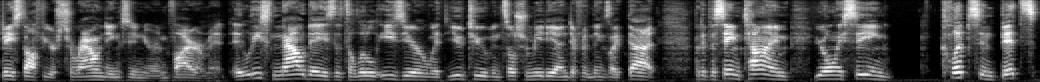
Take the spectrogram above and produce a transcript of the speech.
based off your surroundings and your environment. At least nowadays, it's a little easier with YouTube and social media and different things like that. But at the same time, you're only seeing clips and bits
